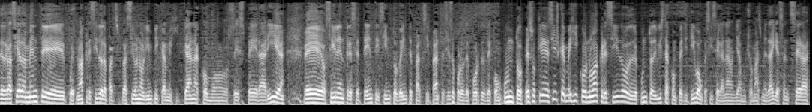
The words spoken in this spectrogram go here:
Desgraciadamente, pues no ha crecido la participación olímpica mexicana como se esperaría. Eh, oscila entre 70 y 120 participantes y eso por los deportes de conjunto. Eso quiere decir que México no ha crecido desde el punto de vista competitivo, aunque sí se ganaron ya mucho más medallas. Antes era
